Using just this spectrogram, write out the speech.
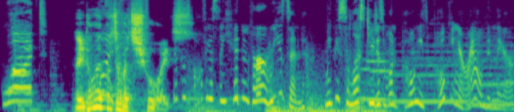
What? You don't have much of a choice. This is obviously hidden for a reason. Maybe Celestia doesn't want ponies poking around in there.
